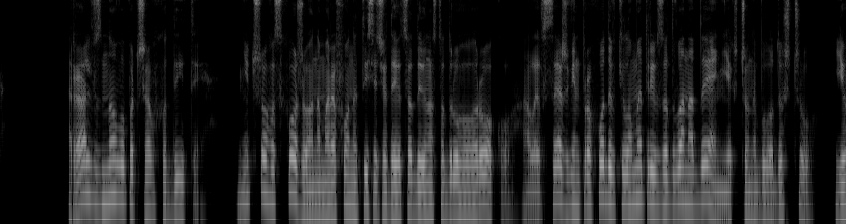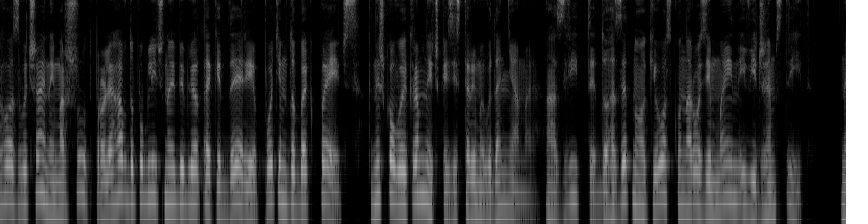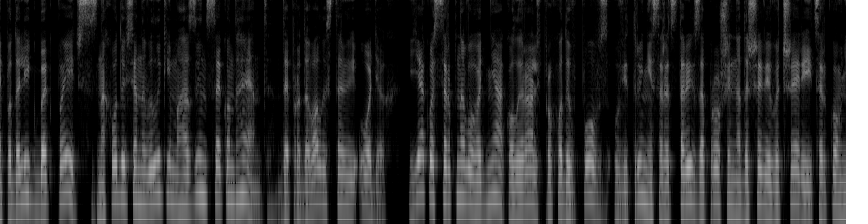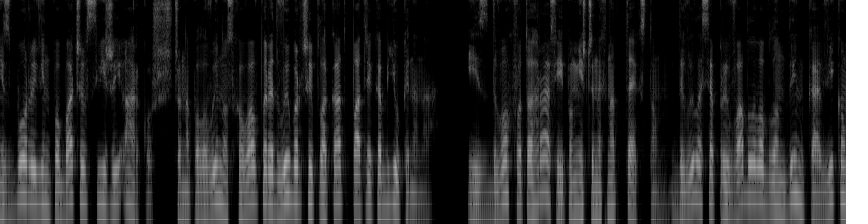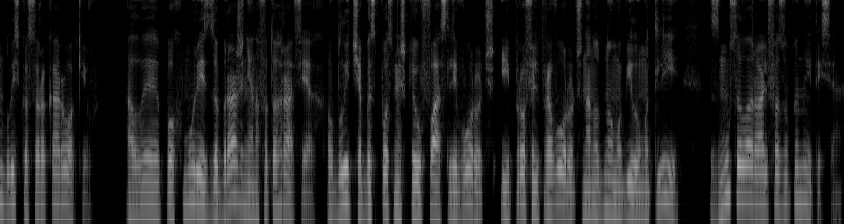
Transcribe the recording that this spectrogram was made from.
Ральф знову почав ходити. Нічого схожого на марафони 1992 року, але все ж він проходив кілометрів зо два на день, якщо не було дощу. Його звичайний маршрут пролягав до публічної бібліотеки Дері, потім до Бекпейджс, книжкової крамнички зі старими виданнями, а звідти до газетного кіоску на розі Мейн і Віджгем Стріт. Неподалік Бекпейджс знаходився невеликий магазин Hand, де продавали старий одяг. Якось серпневого дня, коли Ральф проходив повз, у вітрині серед старих запрошень на дешеві вечері і церковні збори він побачив свіжий аркуш, що наполовину сховав передвиборчий плакат Патріка Б'юкенена. Із двох фотографій, поміщених над текстом, дивилася приваблива блондинка віком близько 40 років. Але похмурість зображення на фотографіях, обличчя без посмішки у фас ліворуч і профіль праворуч на нудному білому тлі змусила Ральфа зупинитися.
